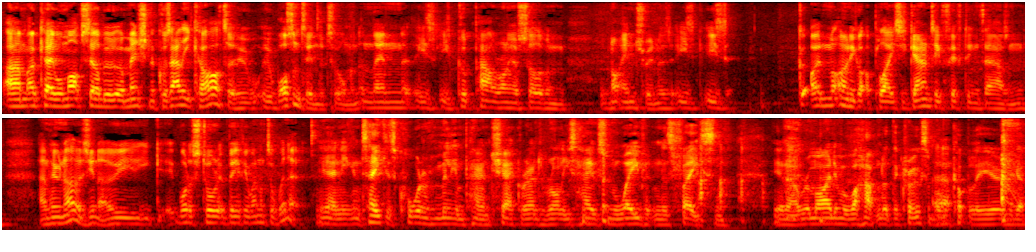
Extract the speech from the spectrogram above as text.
Um, okay, well, Mark Selby I mentioned of course Ali Carter, who who wasn't in the tournament, and then his his good pal Ronnie O'Sullivan not entering. He's he's not only got a place, he's guaranteed fifteen thousand, and who knows, you know, he, what a story it'd be if he went on to win it. Yeah, and you can take his quarter of a million pound check around to Ronnie's house and wave it in his face and you know remind him of what happened at the Crucible a couple of years ago.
